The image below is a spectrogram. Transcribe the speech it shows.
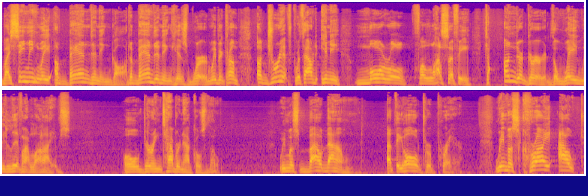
by seemingly abandoning God, abandoning His Word, we become adrift without any moral philosophy to undergird the way we live our lives. Oh, during tabernacles, though, we must bow down at the altar prayer. We must cry out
